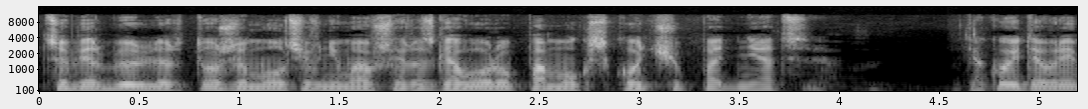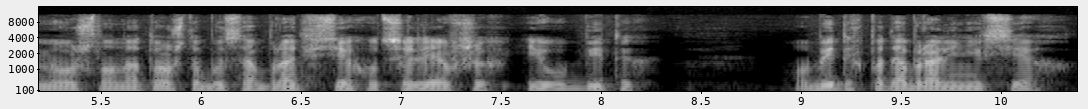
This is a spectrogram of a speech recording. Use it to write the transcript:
Цубербюллер, тоже молча внимавший разговору, помог Скотчу подняться. Какое-то время ушло на то, чтобы собрать всех уцелевших и убитых. Убитых подобрали не всех.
